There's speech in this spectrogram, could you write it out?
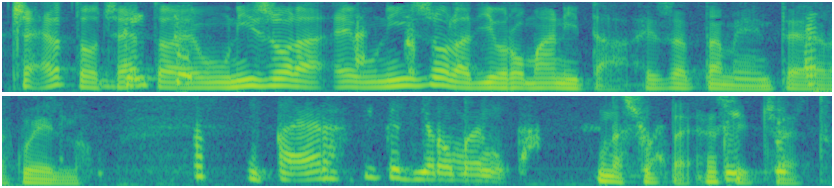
Certo, certo, è un'isola, è un'isola di romanità, esattamente, era quello. Superstite di romanità. Una super, cioè, sì, certo.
